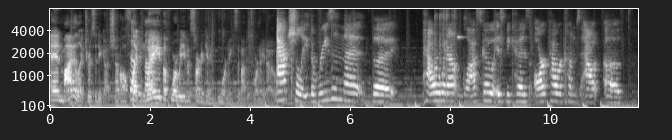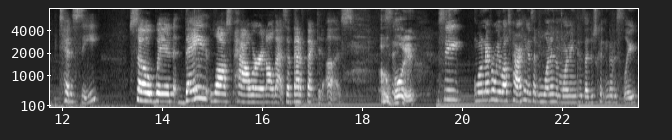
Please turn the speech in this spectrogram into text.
and my electricity got shut off, So like, did mine. way before we even started getting warnings about a tornado. Actually, the reason that the power went out in Glasgow is because our power comes out of Tennessee. So when they lost power and all that stuff, that affected us. Oh boy. See, whenever we lost power, I think it was like one in the morning because I just couldn't go to sleep.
